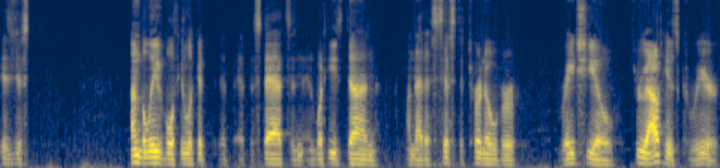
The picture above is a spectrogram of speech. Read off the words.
is just unbelievable if you look at, at, at the stats and, and what he's done on that assist to turnover ratio throughout his career.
